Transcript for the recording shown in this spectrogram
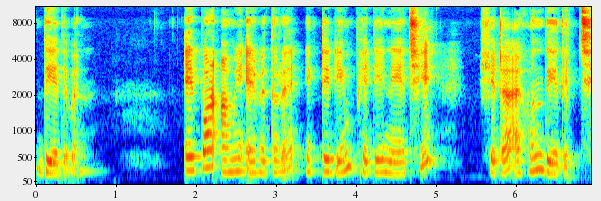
দিয়ে দেবেন। এরপর আমি এর ভেতরে একটি ডিম ফেটিয়ে নিয়েছি, সেটা এখন দিয়ে দিচ্ছি।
